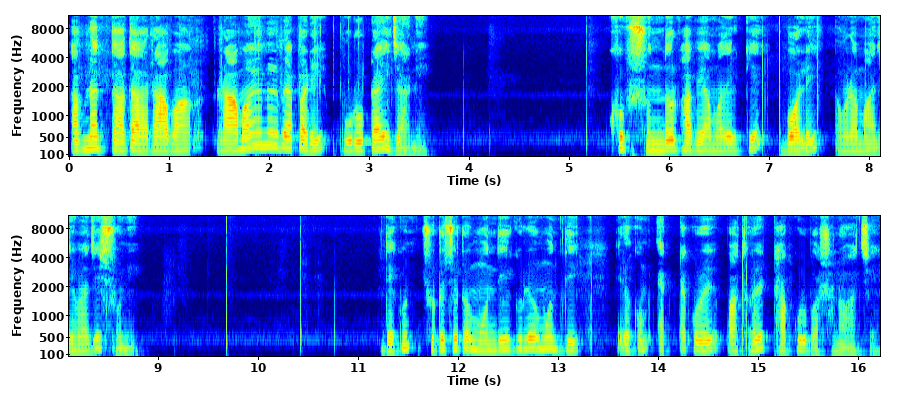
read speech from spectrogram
আপনার দাদা রামা, রামায়ণের ব্যাপারে পুরোটাই জানে। খুব সুন্দরভাবে আমাদেরকে বলে, আমরা মাঝে মাঝে শুনি। দেখুন, ছোট ছোট মন্দিরগুলোর মধ্যে এরকম একটা করে পাথরের ঠাকুর বসানো আছে।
